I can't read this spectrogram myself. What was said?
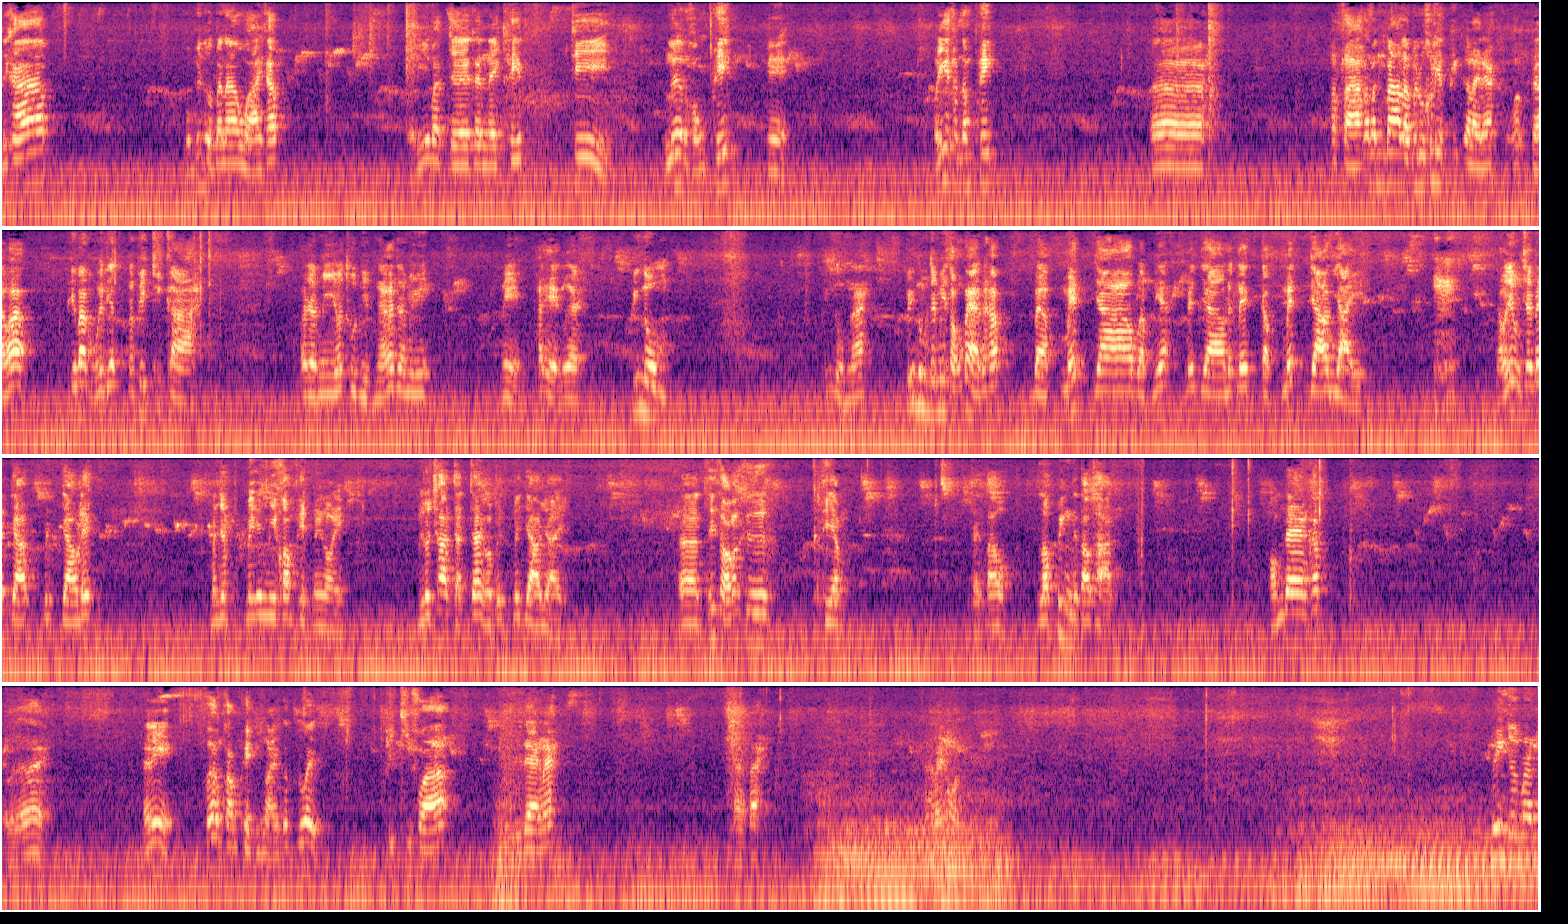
วัสดีครับ ผมพี่หนุ่มบรรณาหวายครับ วันนี้มาเจอกันในคลิปที่เรื่องของพริกนี่วันนี้ทำน้ำพริกเอ่อภาษาถ้าบ้านเราไม่รู้เขาเรียกพริกอะไรนะ แต่ว่าที่บ้านผมเรียกน้ำพริกขี้กา ก็จะมีวัตถุดิบนะก็จะมีนี่พระเอกเลยพริกหนุ่มพริกหนุ่มนะพริกหนุ่มจะมีสองแบบนะครับ แบบเม็ดยาวแบบเนี้ยเม็ดยาวเล็กๆ กับเม็ดยาวใหญ่ แต่วันนี้ผมใช้เม็ดยาวเม็ดยาวเล็ก มันจะมันจะมีความเผ็ดหน่อยๆมีรสชาติจัดจ้านกว่าเม็ดเม็ดยาวใหญ่ที่สองก็คือกระเทียมใส่เตาเราปิ้งในเตาถ่านหอมแดงครับใส่ไปเลยอันนี้เพิ่มความเผ็ดอีกหน่อยก็ด้วยพริกชี้ฟ้าสีแดงนะใส่ไปใส่ไปหมด ปิ้งจนมัน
